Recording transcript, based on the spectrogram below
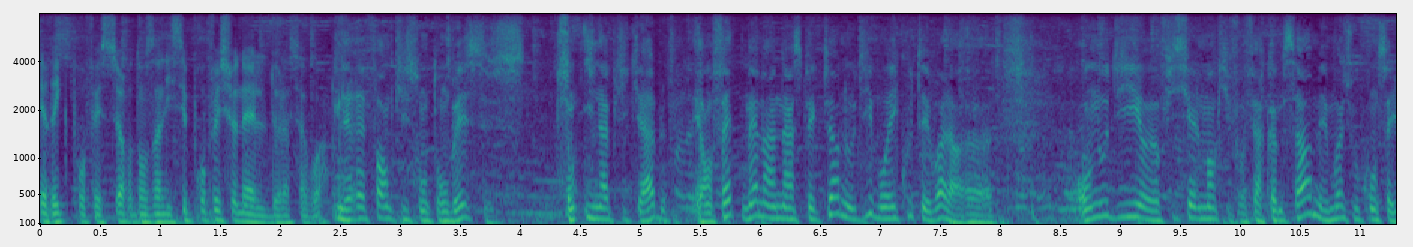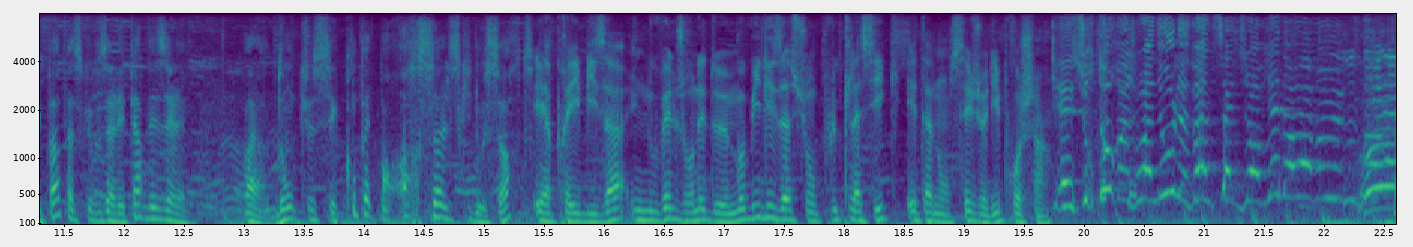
Eric, professeur dans un lycée professionnel de la Savoie. Les réformes qui sont tombées sont inapplicables. Et en fait, même un inspecteur nous dit, bon écoutez, voilà, euh, on nous dit officiellement qu'il faut faire comme ça, mais moi je vous conseille pas parce que vous allez perdre des élèves. Voilà, donc c'est complètement hors sol ce qui nous sort. Et après Ibiza, une nouvelle journée de mobilisation plus classique est annoncée jeudi prochain. Et surtout, rejoins-nous le 27 janvier dans la rue.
